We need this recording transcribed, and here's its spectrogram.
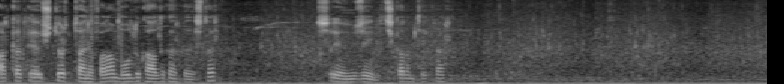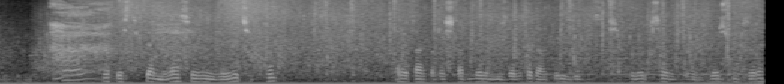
Arkada 3-4 tane falan bulduk aldık arkadaşlar. Suyun yüzeyine çıkalım tekrar. Nefes tükenmeden suyun yüzeyine çıktım. Evet arkadaşlar bölümümüzde bu kadar da izlediğiniz teşekkürler. Bir sonraki bölümde görüşmek üzere.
